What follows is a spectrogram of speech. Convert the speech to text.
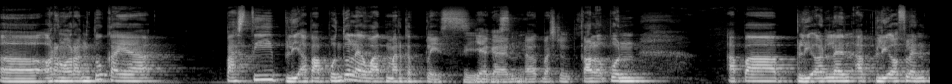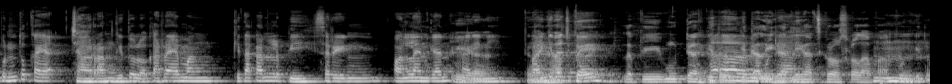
eh, orang-orang tuh kayak pasti beli apa pun tuh lewat marketplace, ya Iya, kan? Lewat marketplace. Kalaupun apa beli online, ah, beli offline pun tuh kayak jarang gitu loh. Karena emang kita kan lebih sering online kan hari Iya, ini. Dengan kita HP juga lebih mudah gitu. Ah, kita lihat-lihat scroll-scroll apa pun gitu.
